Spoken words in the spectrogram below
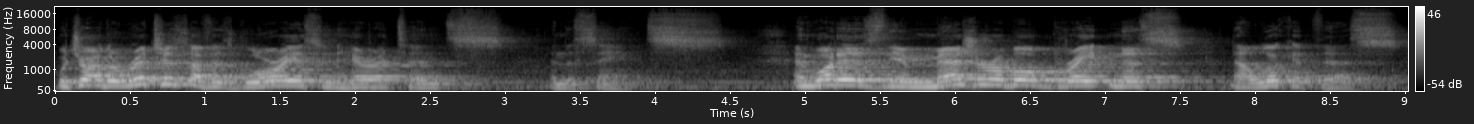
which are the riches of his glorious inheritance in the saints, and what is the immeasurable greatness, now look at this,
